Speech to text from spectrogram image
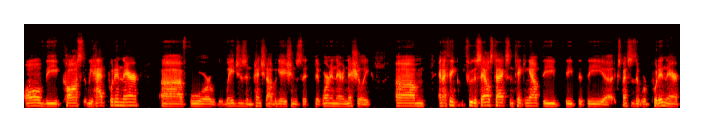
all the costs that we had put in there uh, for wages and pension obligations that, that weren't in there initially. Um, and I think through the sales tax and taking out the the the, the uh, expenses that were put in there,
